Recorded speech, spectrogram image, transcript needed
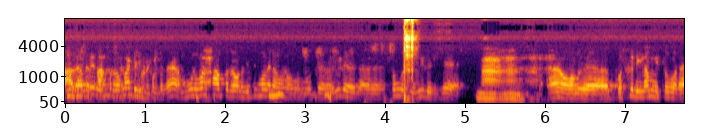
அதை- வந்து ரொம்ப ரொமான்டிக் சொல்றேன் மூணு வேளை சாப்பிடுற உனக்கு இதுக்கு மேல? உனக்கு வீடு அஹ், தூங்குறதுக்கு வீடு இருக்கு. உனக்கு பொஸ்கடி இல்லாம நீ தூங்குற.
